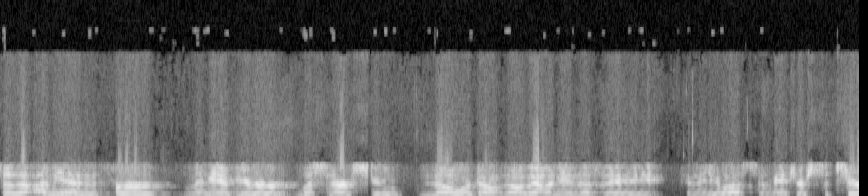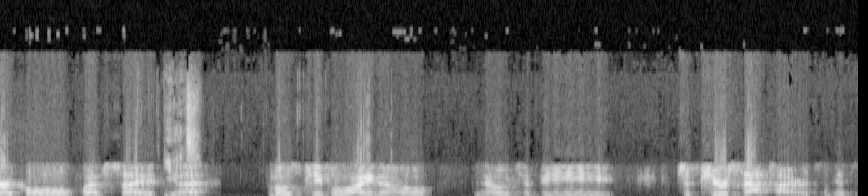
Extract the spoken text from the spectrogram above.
So the Onion, for many of your listeners who know or don't know, the Onion is a in the U.S. a major satirical website yes. that most people I know know to be just pure satire. It's it's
